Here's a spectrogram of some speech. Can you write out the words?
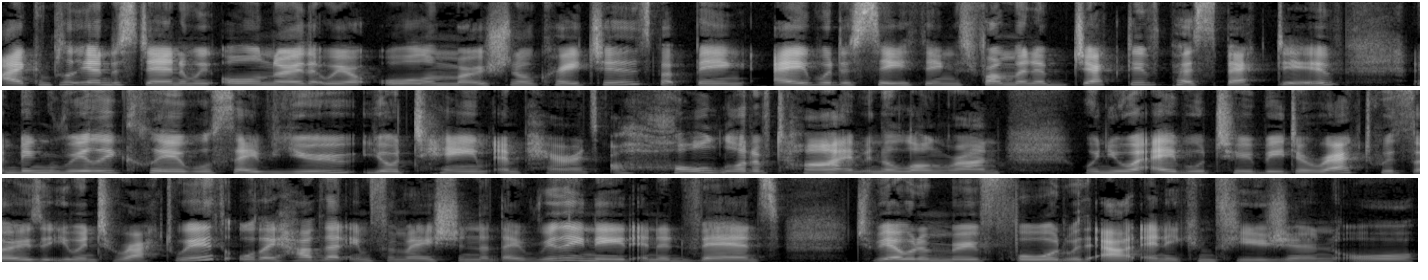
I completely understand, and we all know that we are all emotional creatures, but being able to see things from an objective perspective and being really clear will save you, your team, and parents a whole lot of time in the long run when you are able to be direct with those that you interact with, or they have that information that they really need in advance to be able to move forward without any confusion or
